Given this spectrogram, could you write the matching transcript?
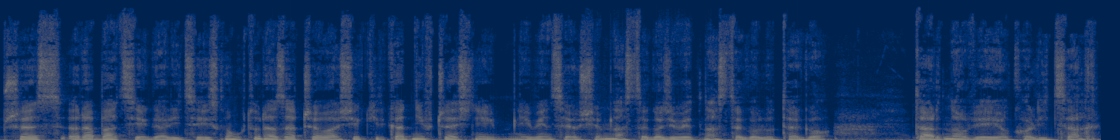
przez rabację galicyjską, która zaczęła się kilka dni wcześniej, mniej więcej 18-19 lutego w Tarnowie i okolicach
